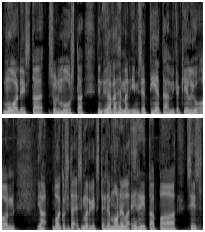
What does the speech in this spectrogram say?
muodista sun muusta, niin yhä vähemmän ihmisiä tietää, mikä kilju on. Ja voiko sitä esimerkiksi tehdä monella eri tapaa? Siis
